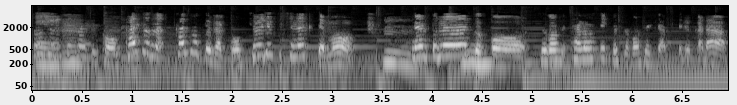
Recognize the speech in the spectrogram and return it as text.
そうするとなんかこう、家族家族がこう協力しなくても、なんとなくこう、過ごせ、楽しく過ごせちゃってるから、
